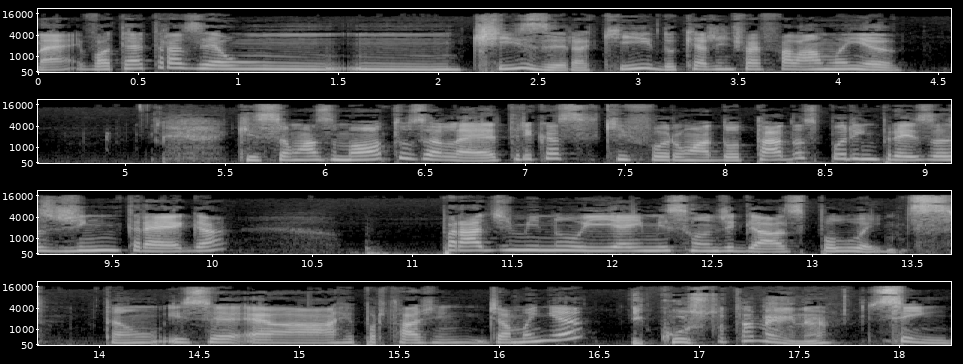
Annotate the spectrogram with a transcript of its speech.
né? Vou até trazer um, um teaser aqui do que a gente vai falar amanhã. Que são as motos elétricas que foram adotadas por empresas de entrega para diminuir a emissão de gases poluentes. Então, isso é a reportagem de amanhã. E custo também, né? Sim,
